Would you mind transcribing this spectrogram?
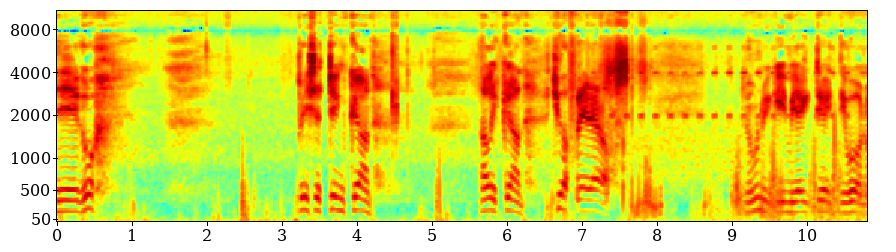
There you go. Piece of tin can. Ali can. Chuffing else. No wonder it gave me 881.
